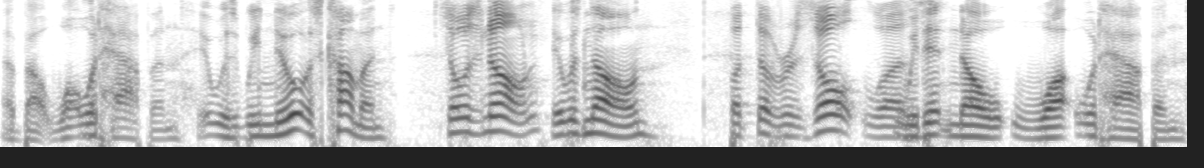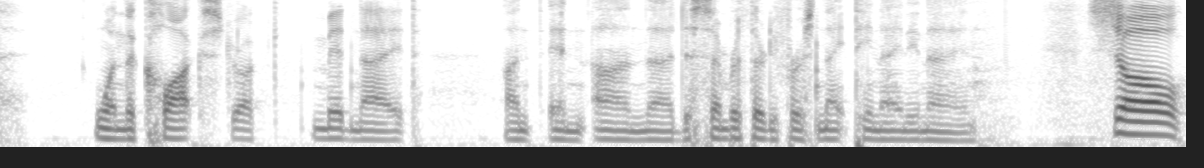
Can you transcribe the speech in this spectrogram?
about what would happen. It was we knew it was coming. So it was known, It was known. but the result was We didn't know what would happen when the clock struck midnight on in on uh, December 31st, 1999. So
